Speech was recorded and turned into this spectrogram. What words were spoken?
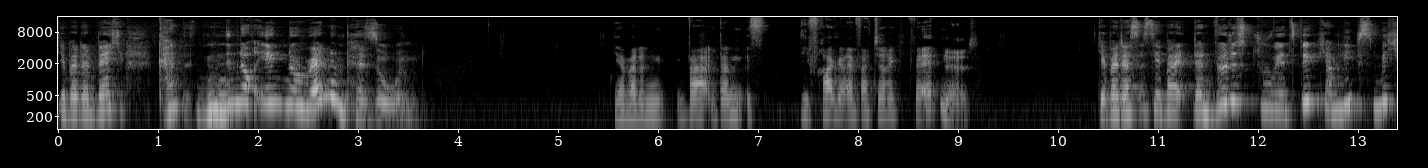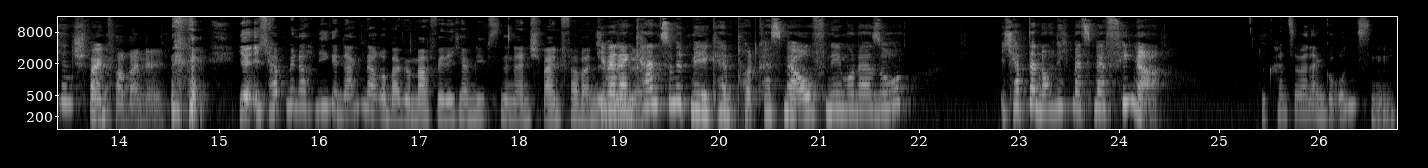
Ja, aber dann wäre ich. Kann, nimm doch irgendeine random Person. Ja, aber dann war, dann ist die Frage einfach direkt beendet. Ja, aber das ist ja bei. Dann würdest du jetzt wirklich am liebsten mich in ein Schwein verwandeln. ja, ich habe mir noch nie Gedanken darüber gemacht, wenn ich am liebsten in ein Schwein verwandeln Ja, aber würde. dann kannst du mit mir keinen Podcast mehr aufnehmen oder so. Ich habe dann noch nicht mal mehr Finger. Du kannst aber dann grunzen.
